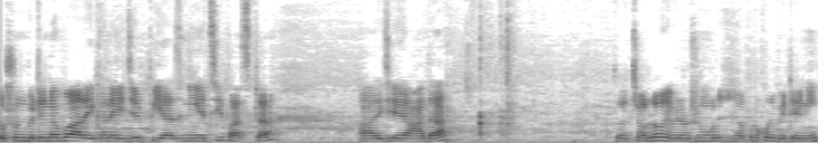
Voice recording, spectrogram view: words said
রসুন বেটে নেব, আর এখানে এই যে পেঁয়াজ নিয়েছি পাঁচটা, আর এই যে আদা। তো চলো এবার রসুনগুলো ঝটপট করে বেটে নিই।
